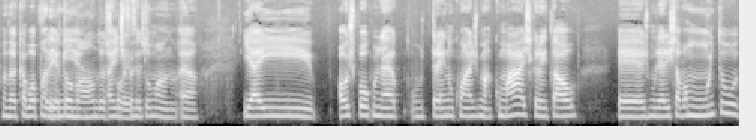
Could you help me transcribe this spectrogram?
Quando acabou a Foi pandemia. retomando as a gente foi coisas. retomando, é. E aí, aos poucos, né, o treino com, as, com máscara e tal, é, as mulheres estavam muito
